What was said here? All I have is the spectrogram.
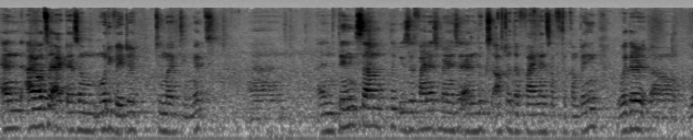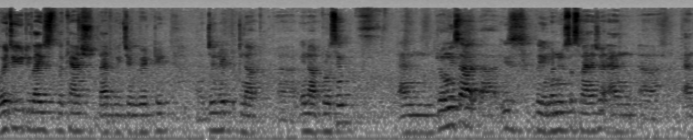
and I also act as a motivator to my teammates. Uh, and then Sam is a finance manager and looks after the finance of the company, whether uh, where to utilize the cash that we generated uh, generate in our uh, in our process. And Romisa uh, is the human resource manager and uh, and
